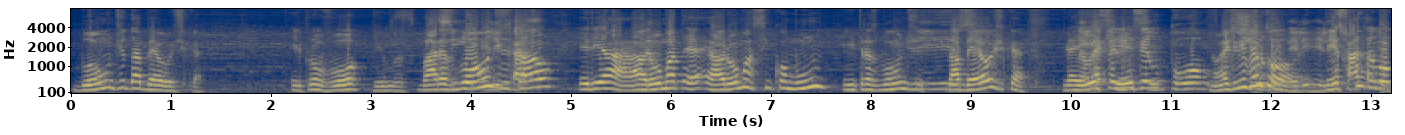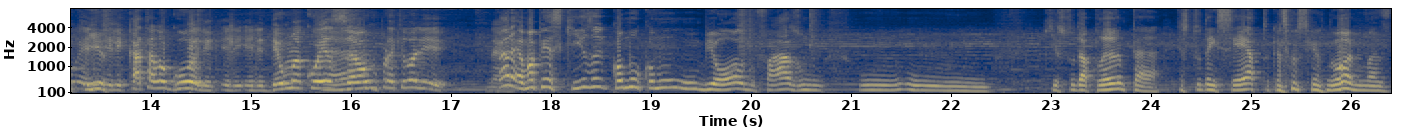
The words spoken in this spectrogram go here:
blonde da Bélgica. Ele provou, digamos, várias Sim, blondes e tal. Ele, ah, aroma, é, é aroma assim comum entre as blondes Isso. da Bélgica. É não esse, é que ele esse. inventou. Não é que ele inventou, Ele, ele, catalogou, ele, ele catalogou, ele, ele, ele deu uma coesão para aquilo ali. né? Cara, é uma pesquisa como, como um biólogo faz, um, um, um- que estuda planta, que estuda inseto, que eu não sei o nome, mas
